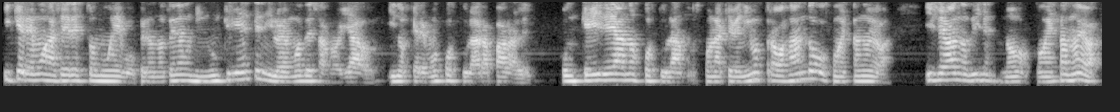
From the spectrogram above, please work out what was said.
y queremos hacer esto nuevo, pero no tenemos ningún cliente ni lo hemos desarrollado y nos queremos postular a Parallel. ¿Con qué idea nos postulamos? ¿Con la que venimos trabajando o con esta nueva? Y Seba nos dice, no, con esta nueva.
